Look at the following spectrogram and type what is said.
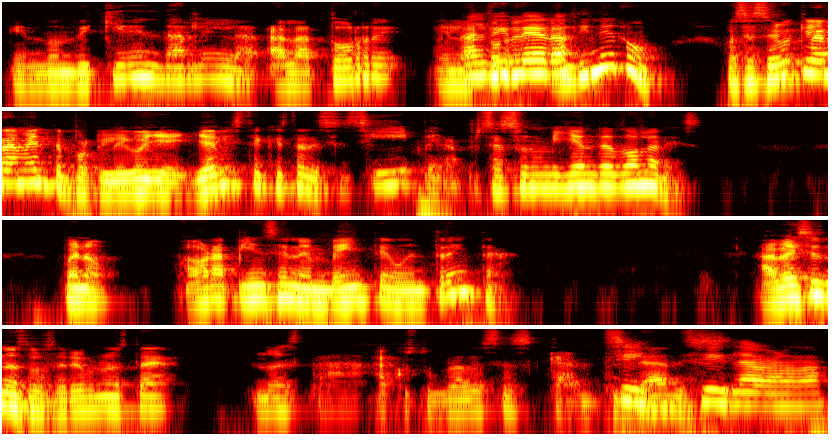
en donde quieren darle en la- a la torre, en la Al torre, dinero. al dinero. O sea, se ve claramente porque le digo, oye, ¿ya viste que esta dice? Sí, pero pues es un millón de dólares. Bueno, ahora piensen en 20 o en 30. A veces nuestro cerebro no está, no está acostumbrado a esas Sí, cantidades. sí, la verdad.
